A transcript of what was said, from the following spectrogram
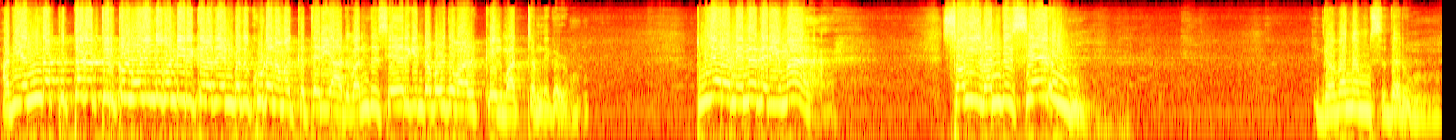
அது எந்த புத்தகத்திற்குள் ஒளிந்து கொண்டிருக்கிறது என்பது கூட நமக்கு தெரியாது. வந்து சேர்கின்ற பொழுது வாழ்க்கையில் மாற்றம் நிகழும். துயரம் என்ன தெரியுமா? சொல் வந்து சேரும். கவனம் சிதறும்.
